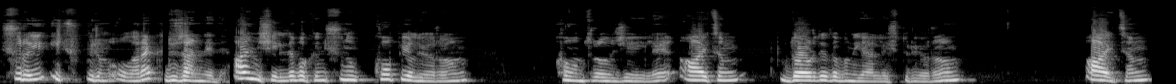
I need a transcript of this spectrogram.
Şurayı iç birim olarak düzenledi. Aynı şekilde bakın şunu kopyalıyorum. Ctrl C ile item 4'e de bunu yerleştiriyorum. Item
